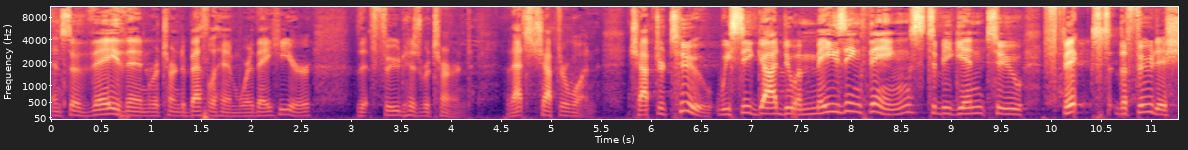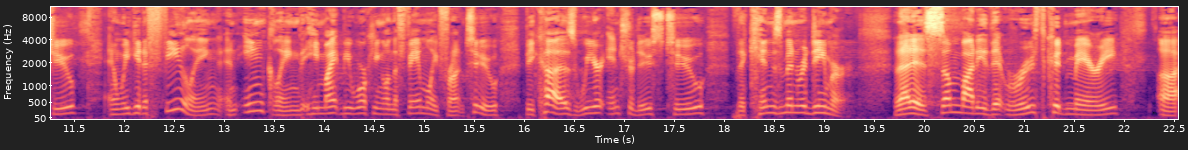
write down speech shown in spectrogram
And so they then return to Bethlehem where they hear that food has returned. That's chapter one. Chapter two, we see God do amazing things to begin to fix the food issue, and we get a feeling, an inkling, that He might be working on the family front too, because we are introduced to the kinsman redeemer. That is, somebody that Ruth could marry uh,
